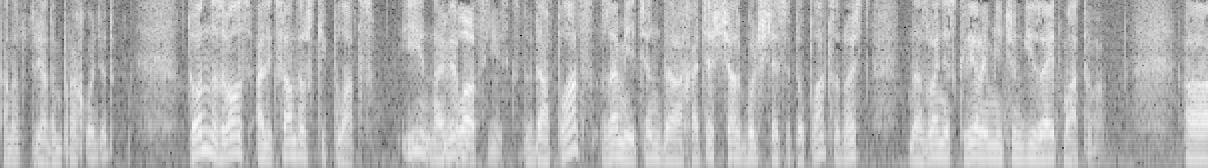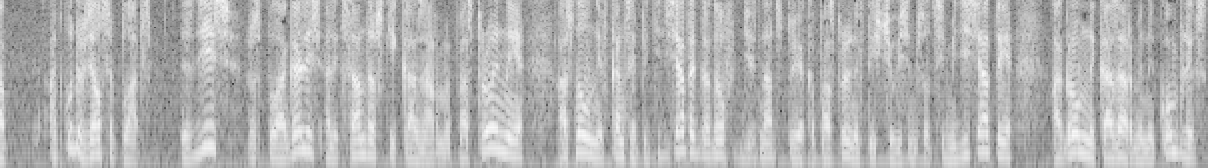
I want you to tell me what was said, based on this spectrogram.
она тут рядом проходит, то он называлось Александровский плац. И, наверное... И плац есть, кстати. Да, плац заметен, да. Хотя сейчас большая часть этого плаца носит название сквера имени Чингиза Айтматова. А, откуда взялся плац? Здесь располагались Александровские казармы, построенные, основанные в конце 50-х годов 19 века, построенные в 1870-е. Огромный казарменный комплекс.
